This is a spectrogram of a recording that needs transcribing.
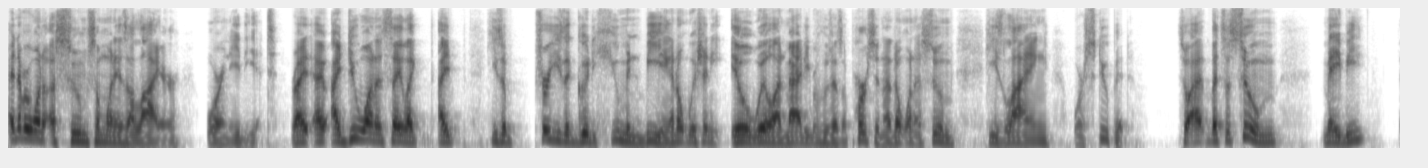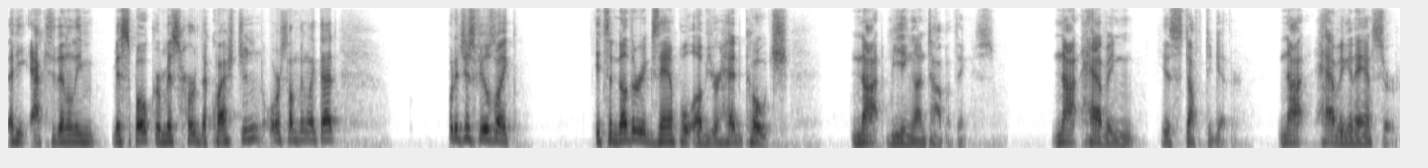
I never want to assume someone is a liar or an idiot, right? I, I do want to say like I he's a sure he's a good human being. I don't wish any ill will on Matt Eberflus as a person. I don't want to assume he's lying or stupid. So I, let's assume maybe that he accidentally misspoke or misheard the question or something like that. But it just feels like it's another example of your head coach not being on top of things, not having his stuff together, not having an answer,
